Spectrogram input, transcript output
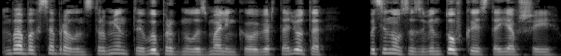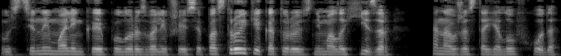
Бабах собрал инструменты, выпрыгнул из маленького вертолета, потянулся за винтовкой, стоявшей у стены маленькой полуразвалившейся постройки, которую снимала Хизер — она уже стояла у входа.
